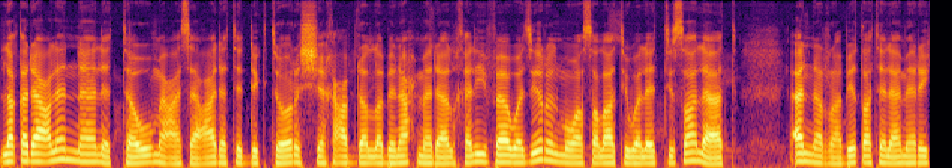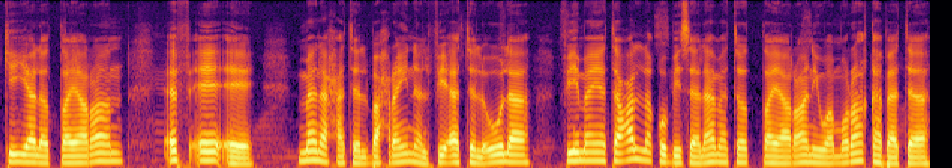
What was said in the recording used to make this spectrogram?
لقد أعلنا للتو مع سعادة الدكتور الشيخ عبد الله بن أحمد الخليفة وزير المواصلات والاتصالات أن الرابطة الأمريكية للطيران FAA منحت البحرين الفئة الأولى فيما يتعلق بسلامة الطيران ومراقبته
